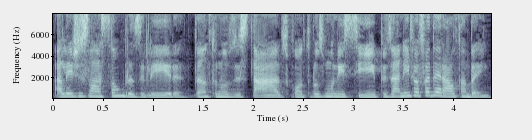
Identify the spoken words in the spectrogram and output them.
A legislação brasileira, tanto nos estados quanto nos municípios, a nível federal também,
